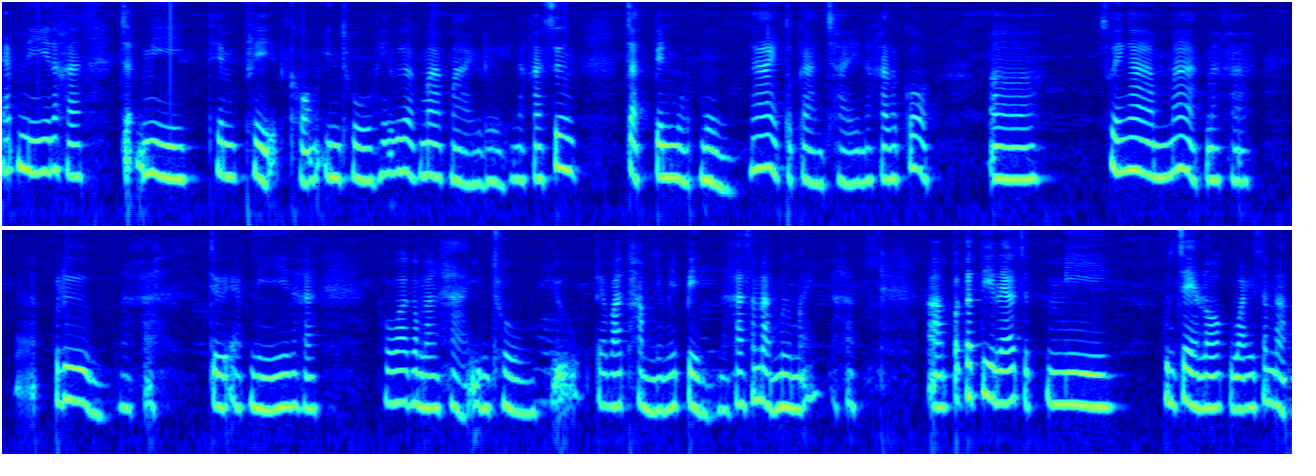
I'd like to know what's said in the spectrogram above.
แอปนี้นะคะจะมีเทมเพลตของ Intro ให้เลือกมากมายเลยนะคะ ซึ่งจัดเป็นหมวดหมู่ง่ายต่อการใช้นะคะ แล้วก็สวยงามมากนะคะ ปลื้มนะคะ เจอแอปนี้นะคะ เพราะว่ากำลังหาอินโทรอยู่ แต่ว่าทำยังไม่เป็นนะคะสำหรับมือใหม่นะคะปกติแล้วจะมีกุญแจล็อกไว้สำหรับ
